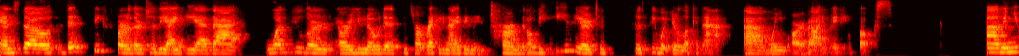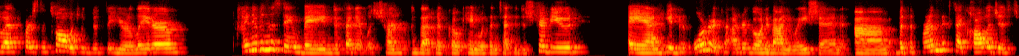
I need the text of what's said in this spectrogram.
And so this speaks further to the idea that once you learn or you notice and start recognizing these terms, it'll be easier to to see what you're looking at um, when you are evaluating folks. Um, in US versus Hall, which was just a year later, kind of in the same vein, defendant was charged with possession of cocaine with intent to distribute, and he had been ordered to undergo an evaluation. Um, but the forensic psychologist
